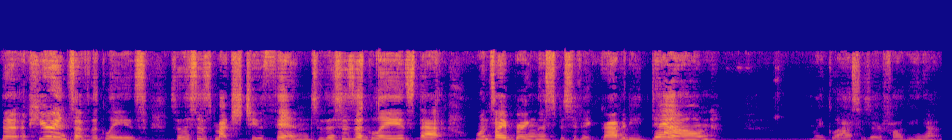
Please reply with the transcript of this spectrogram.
the appearance of the glaze. So this is much too thin. So this is a glaze that once I bring the specific gravity down, my glasses are fogging up.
